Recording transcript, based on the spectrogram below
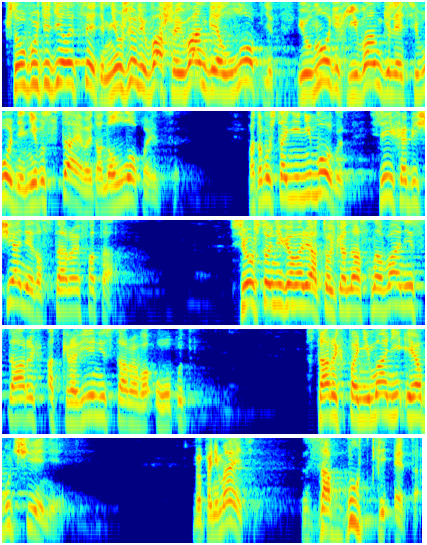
Что вы будете делать с этим? Неужели ваше Евангелие лопнет? И у многих Евангелие сегодня не выстаивает, оно лопается. Потому что они не могут. Все их обещания – это старая фата. Все, что они говорят, только на основании старых откровений, старого опыта, старых пониманий и обучения. Вы понимаете? Забудьте это.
